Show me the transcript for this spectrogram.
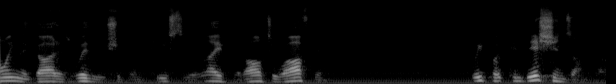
Knowing that God is with you should bring peace to your life, but all too often, we put conditions on God.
